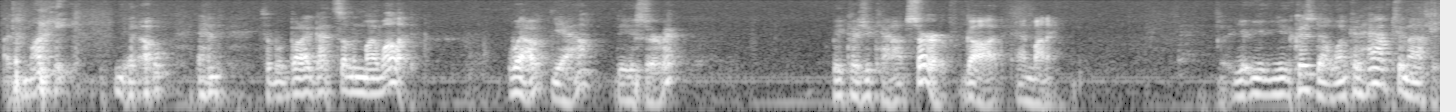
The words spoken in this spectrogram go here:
that's money. you know? And so, but I got some in my wallet. Well, yeah. Do you serve it? Because you cannot serve God and money. Because no one can have two masters.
